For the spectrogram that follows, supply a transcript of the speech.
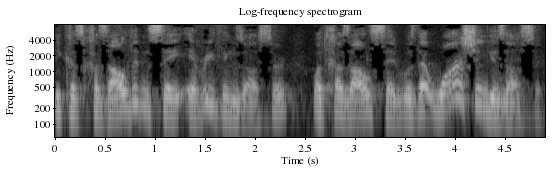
because Chazal didn't say everything's aser. What Chazal said was that washing is aser.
